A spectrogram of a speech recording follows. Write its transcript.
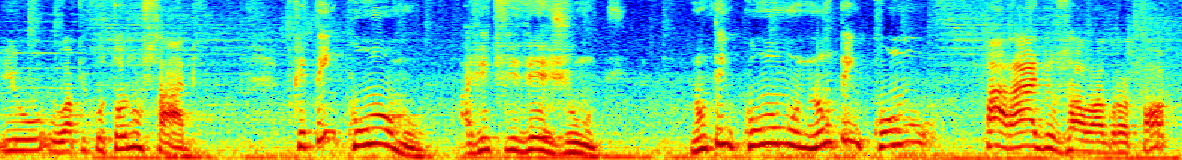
e o, o apicultor não sabe. Porque tem como a gente viver juntos. Não tem como, não tem como parar de usar o agrotóxico.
